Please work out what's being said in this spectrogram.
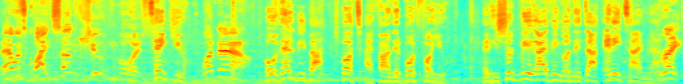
That was quite some shooting, boys. Thank you. What now? Oh, they'll be back. But I found a boat for you. And he should be arriving on the dock any time now. Great.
